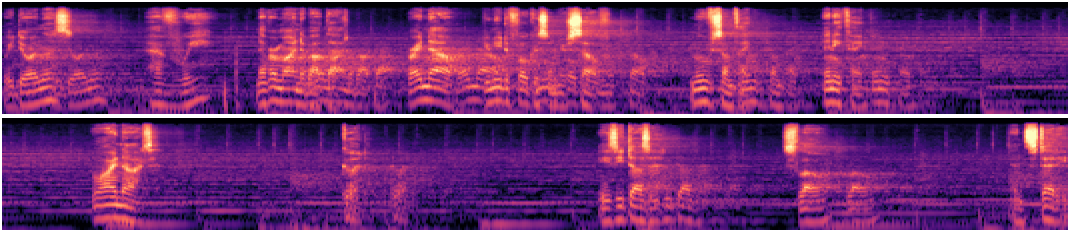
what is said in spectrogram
We doing this? Have we? Never mind about that. Right now, you need to focus on yourself. Move something. Anything. Why not? Good. Easy does it. Easy does it. Slow. Slow. And steady.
